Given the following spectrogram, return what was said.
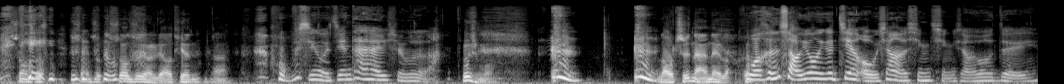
双子双子双子想聊天啊？我不行，我今天太害羞了啦。为什么？老直男那老，我很少用一个见偶像的心情想说，对，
